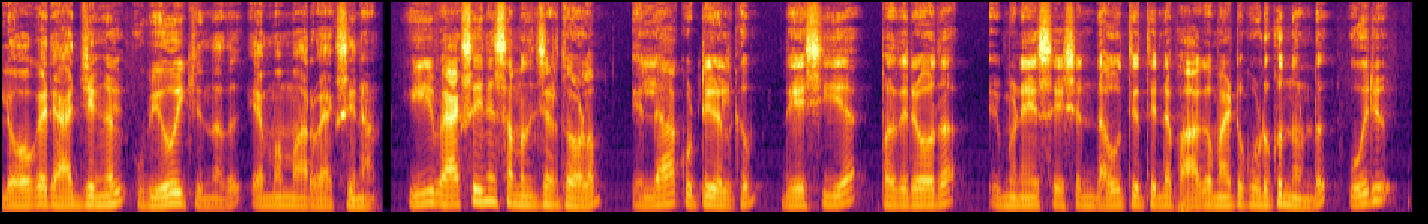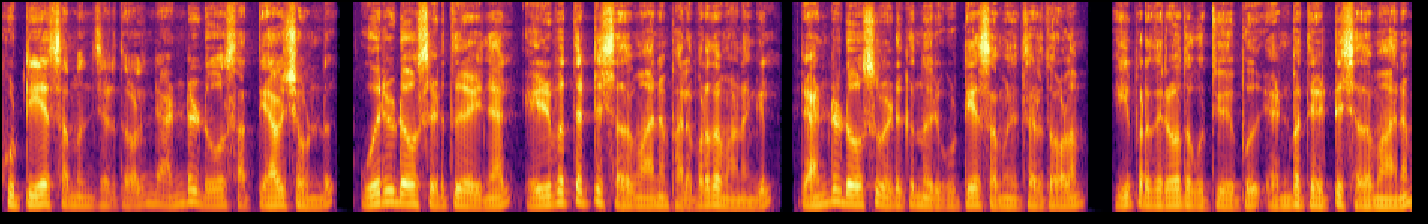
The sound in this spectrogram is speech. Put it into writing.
ലോകരാജ്യങ്ങൾ ഉപയോഗിക്കുന്നത് എം എം ആർ വാക്സിനാണ്. ഈ വാക്സിനെ സംബന്ധിച്ചിടത്തോളം എല്ലാ കുട്ടികൾക്കും ദേശീയ പ്രതിരോധ ഇമ്മ്യൂണൈസേഷൻ ദൗത്യത്തിന്റെ ഭാഗമായിട്ട് കൊടുക്കുന്നുണ്ട്. ഒരു കുട്ടിയെ സംബന്ധിച്ചിടത്തോളം രണ്ട് ഡോസ് അത്യാവശ്യമുണ്ട്. ഒരു ഡോസ് എടുത്തു കഴിഞ്ഞാൽ എഴുപത്തെട്ട് ശതമാനം ഫലപ്രദമാണെങ്കിൽ രണ്ട് ഡോസും എടുക്കുന്ന ഒരു കുട്ടിയെ സംബന്ധിച്ചിടത്തോളം ഈ പ്രതിരോധ കുത്തിവയ്പ്പ് എൺപത്തിയെട്ട് ശതമാനം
